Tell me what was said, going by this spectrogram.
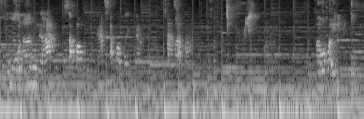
Sup muna. muna. Sapa muna. Sapa ba yung sasapa? Bago kainin yung tubig.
